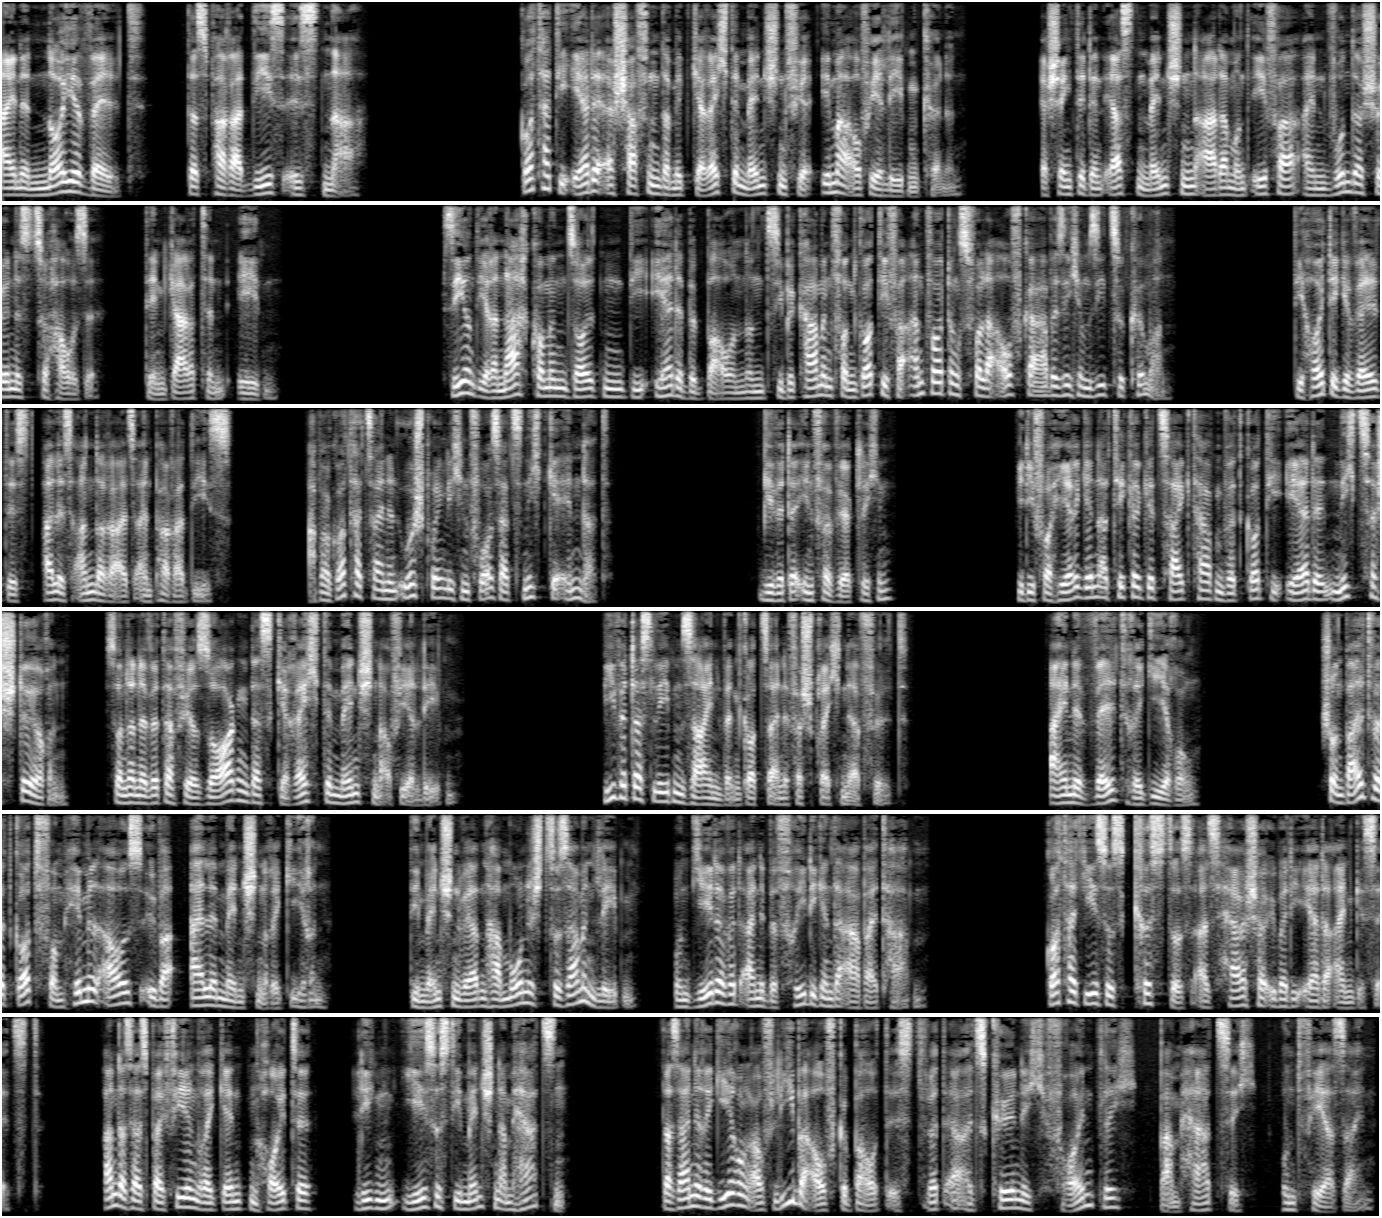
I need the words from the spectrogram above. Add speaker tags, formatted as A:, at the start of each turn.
A: Eine neue Welt. Das Paradies ist nah. Gott hat die Erde erschaffen, damit gerechte Menschen für immer auf ihr leben können. Er schenkte den ersten Menschen, Adam und Eva, ein wunderschönes Zuhause, den Garten Eden. Sie und ihre Nachkommen sollten die Erde bebauen, und sie bekamen von Gott die verantwortungsvolle Aufgabe, sich um sie zu kümmern. Die heutige Welt ist alles andere als ein Paradies. Aber Gott hat seinen ursprünglichen Vorsatz nicht geändert. Wie wird er ihn verwirklichen? Wie die vorherigen Artikel gezeigt haben, wird Gott die Erde nicht zerstören, sondern er wird dafür sorgen, dass gerechte Menschen auf ihr leben. Wie wird das Leben sein, wenn Gott seine Versprechen erfüllt? Eine Weltregierung, Schon bald wird Gott vom Himmel aus über alle Menschen regieren. Die Menschen werden harmonisch zusammenleben und jeder wird eine befriedigende Arbeit haben. Gott hat Jesus Christus als Herrscher über die Erde eingesetzt. Anders als bei vielen Regenten heute liegen Jesus die Menschen am Herzen. Da seine Regierung auf Liebe aufgebaut ist, wird er als König freundlich, barmherzig und fair sein.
